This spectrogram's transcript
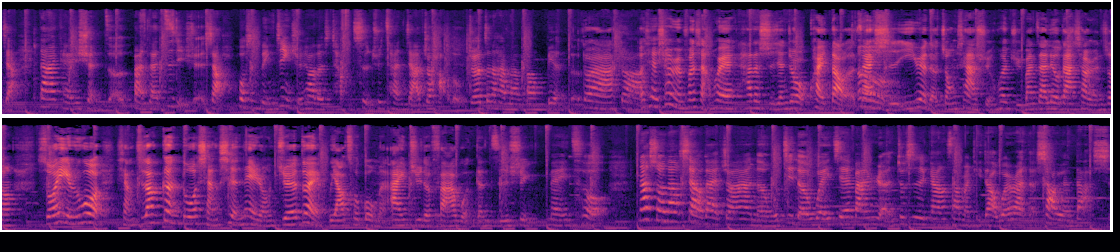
加，大家可以选择办在自己学校或是临近学校的场次去参加就好了。我觉得真的还蛮方便的。对啊，对啊，而且校园分享会它的时间就快到了，在十一月的中下旬会举办在六大校园中，所以如果想知道更多详细的内容，绝对不要错过我们 IG 的发文跟资讯。没错，那说到校代专案呢，我记得微接班人就是刚刚 Summer 提到微软的校园大使，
